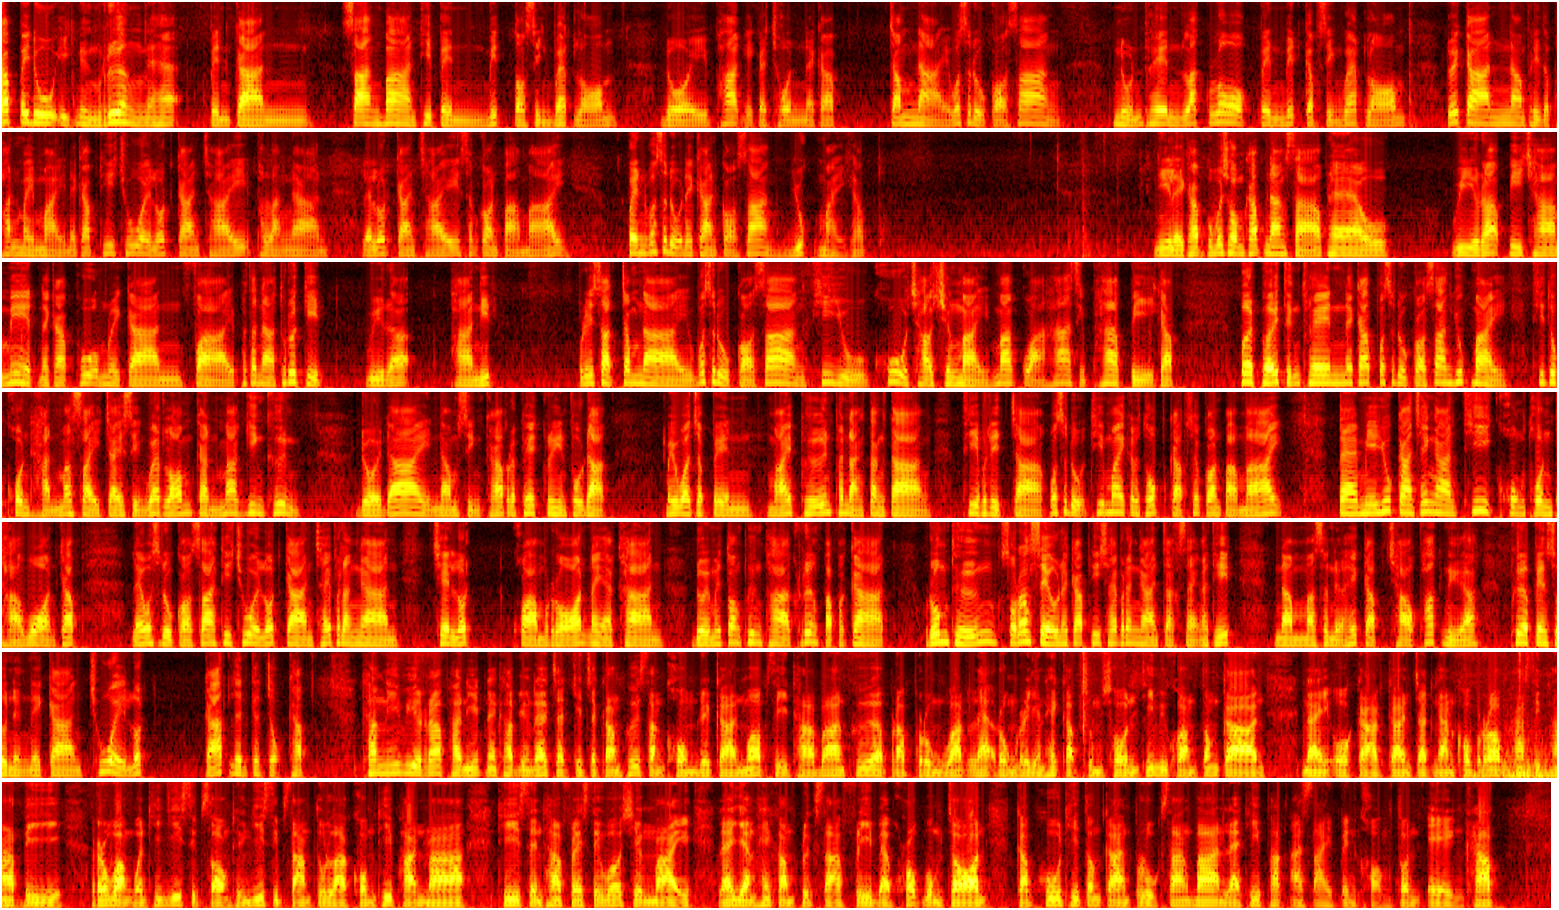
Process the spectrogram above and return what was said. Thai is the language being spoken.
ครับไปดูอีกหนึ่งเรื่องนะฮะ เป็นการสร้างบ้านที่เป็นมิตรต่อสิ่งแวดล้อม โดยภาคเอกชนนะครับจำหน่ายวัสดุก่อสร้าง หนุนเทรนด์รักโลกเป็นมิตรกับสิ่งแวดล้อม ด้วยการนำผลิตภัณฑ์ใหม่ๆนะครับที่ช่วยลดการใช้พลังงาน และลดการใช้ทรัพยากรป่าไม้ เป็นวัสดุในการก่อสร้างยุคใหม่ครับ นี่เลยครับคุณผู้ชมครับนางสาวแพรววีระปีชาเมธนะครับผู้อำนวยการฝ่ายพัฒนาธุรกิจวีระ พาณิชย์ บริษัทจำหน่ายวัสดุก่อสร้างที่อยู่คู่ชาวเชียงใหม่มากกว่า 55 ปีครับเปิดเผยถึงเทรนด์นะครับวัสดุก่อสร้างยุคใหม่ที่ทุกคนหันมาใส่ใจสิ่งแวดล้อมกันมากยิ่งขึ้น โดยได้นำสินค้าประเภท Green Product ไม่ว่าจะเป็นไม้พื้นผนังต่างๆ ที่ผลิตจากวัสดุที่ไม่กระทบกับทรัพยากรป่าไม้ แต่มีอายุการใช้งานที่คงทนถาวรครับ และวัสดุก่อสร้างที่ช่วยลดการใช้พลังงาน เช่นลดความร้อนในอาคาร โดยไม่ต้องพึ่งพาเครื่องปรับอากาศ รวมถึงโซลาร์เซลล์นะครับที่ใช้พลังงานจากแสงอาทิตย์นำมาเสนอให้กับชาวภาคเหนือ เพื่อเป็นส่วนหนึ่งในการช่วยลด ก๊าซเรือนกระจกครับทั้งนี้วีระพาณิชย์นะครับยังได้จัดกิจกรรมเพื่อสังคม โดยการมอบสีทาบ้านเพื่อปรับปรุงวัดและโรงเรียนให้กับชุมชนที่มีความต้องการ ในโอกาสการจัดงานครบรอบ 55 ปี ระหว่างวันที่ 22 ถึง 23 ตุลาคมที่ผ่านมา ที่เซ็นทรัลเฟสติวัลเชียงใหม่ และยังให้คำปรึกษาฟรีแบบครบวงจร กับผู้ที่ต้องการปลูกสร้างบ้านและที่พักอาศัยเป็นของตนเองครับ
